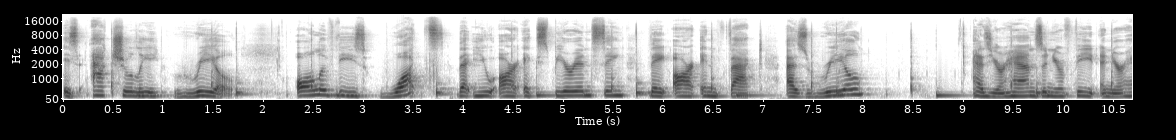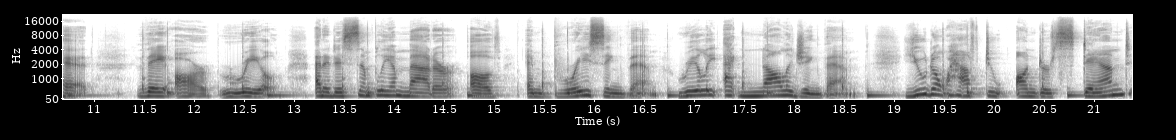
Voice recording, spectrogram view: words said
is actually real all of these what's that you are experiencing, they are in fact as real as your hands and your feet and your head. They are real. And it is simply a matter of embracing them, really acknowledging them. You don't have to understand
